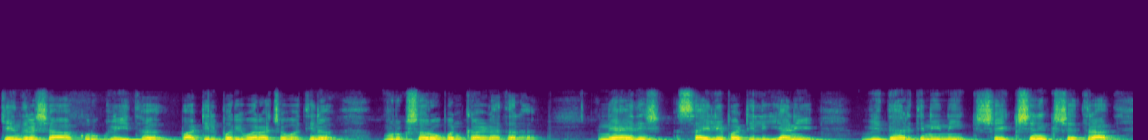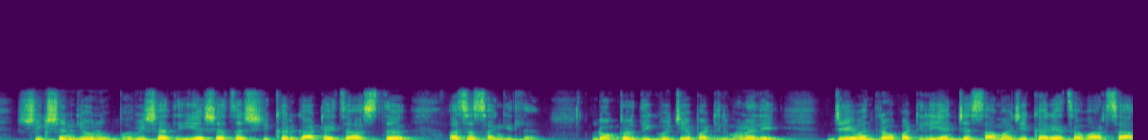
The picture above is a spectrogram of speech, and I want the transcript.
केंद्रशाळा कुरुकली इथं पाटील परिवाराच्या वतीनं वृक्षारोपण करण्यात आलं. न्यायाधीश सायली पाटील यांनी विद्यार्थिनींनी शैक्षणिक क्षेत्रात शिक्षण घेऊन भविष्यात यशाचं शिखर गाठायचं असतं असं सांगितलं. डॉक्टर दिग्विजय पाटील म्हणाले जयवंतराव पाटील यांच्या सामाजिक कार्याचा वारसा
